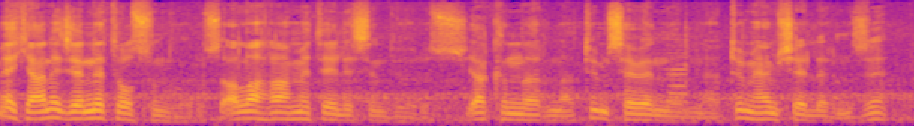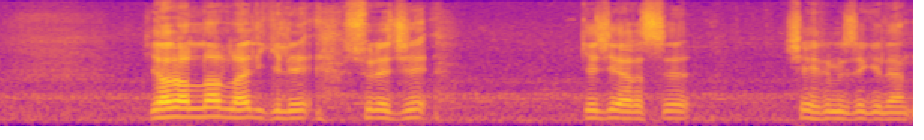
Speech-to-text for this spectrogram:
Mekanı cennet olsun diyoruz. Allah rahmet eylesin diyoruz. Yakınlarına, tüm sevenlerine, tüm hemşerilerimizi. Yaralılarla ilgili süreci gece yarısı şehrimize gelen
